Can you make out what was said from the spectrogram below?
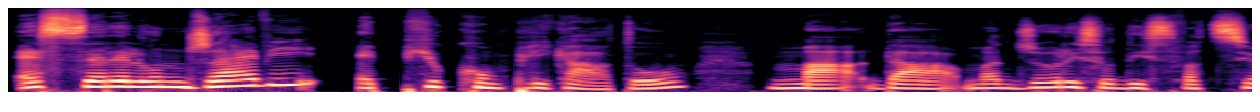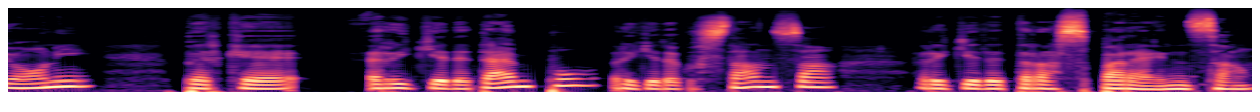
Essere longevi è più complicato, ma dà maggiori soddisfazioni perché richiede tempo, richiede costanza, richiede trasparenza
